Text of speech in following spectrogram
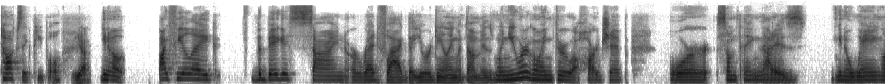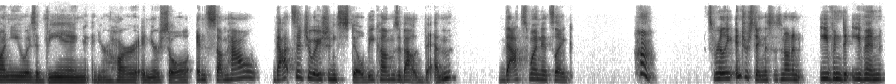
toxic people. Yeah. You know, I feel like the biggest sign or red flag that you are dealing with them is when you are going through a hardship or something that is, you know, weighing on you as a being and your heart and your soul. And somehow that situation still becomes about them. That's when it's like, huh, it's really interesting. This is not an even to even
